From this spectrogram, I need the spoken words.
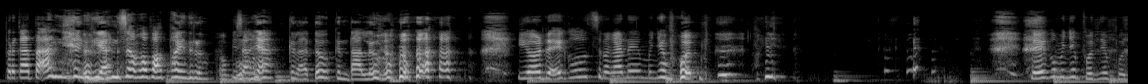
Perkataan yang dian sama papa itu loh Apa? Misalnya gelato gentalo Iya, dek aku senengannya menyebut Dek aku menyebut-nyebut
